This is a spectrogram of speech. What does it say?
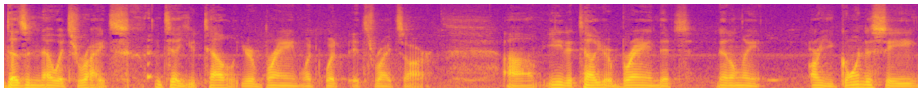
doesn't know its rights until you tell your brain what, what its rights are. Um, you need to tell your brain that not only are you going to see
